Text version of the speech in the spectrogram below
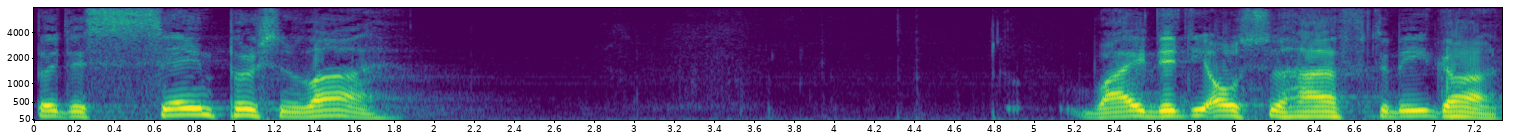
but the same person. Why? Why did he also have to be God?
